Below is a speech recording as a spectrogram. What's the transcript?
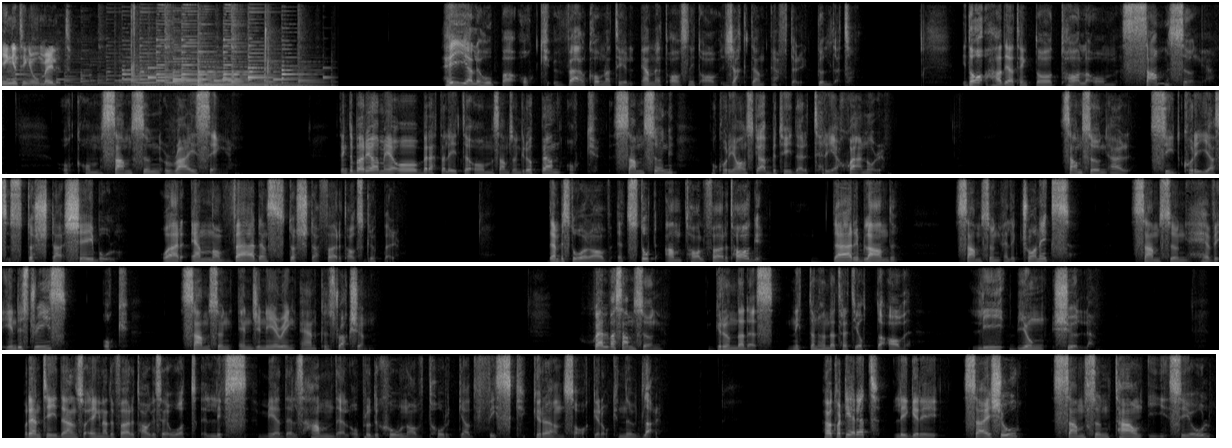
Ingenting är omöjligt. Hej allihopa och välkomna till ännu ett avsnitt av Jakten efter guldet. Idag hade jag tänkt att tala om Samsung och om Samsung Rising. Jag tänkte börja med att berätta lite om Samsunggruppen och Samsung på koreanska betyder tre stjärnor. Samsung är Sydkoreas största tjejbol och är en av världens största företagsgrupper. Den består av ett stort antal företag, däribland Samsung Electronics, Samsung Heavy Industries och Samsung Engineering and Construction. Själva Samsung grundades 1938 av Lee Byung-chul. På den tiden så ägnade företaget sig åt livsmedelshandel och produktion av torkad fisk, grönsaker och nudlar. Högkvarteret ligger i Saishu, Samsung Town i Seoul.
